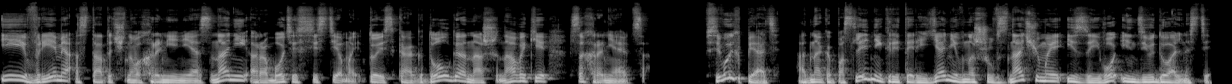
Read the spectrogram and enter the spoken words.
и время остаточного хранения знаний о работе с системой, то есть как долго наши навыки сохраняются. Всего их пять, однако последний критерий я не вношу в значимое из-за его индивидуальности.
